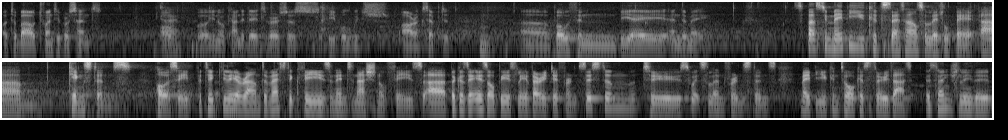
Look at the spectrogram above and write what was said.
at about 20 percent. Okay. Of uh, you know candidates versus people which are accepted, mm. uh, both in BA and MA. Sebastian, maybe you could set out a little bit um, Kingston's policy, particularly around domestic fees and international fees, uh, because it is obviously a very different system to Switzerland, for instance. Maybe you can talk us through that. Essentially, the,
